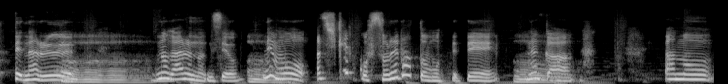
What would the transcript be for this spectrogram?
ーってなうるのがあるんですよ。うん。でも私結構それだと思っててうん。なんかあの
